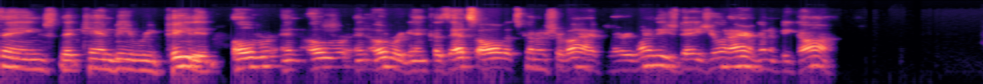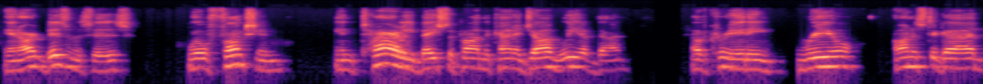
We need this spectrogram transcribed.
things that can be repeated over and over and over again, because that's all that's going to survive, Larry. One of these days, you and I are going to be gone. And our businesses will function entirely based upon the kind of job we have done of creating real, honest to God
